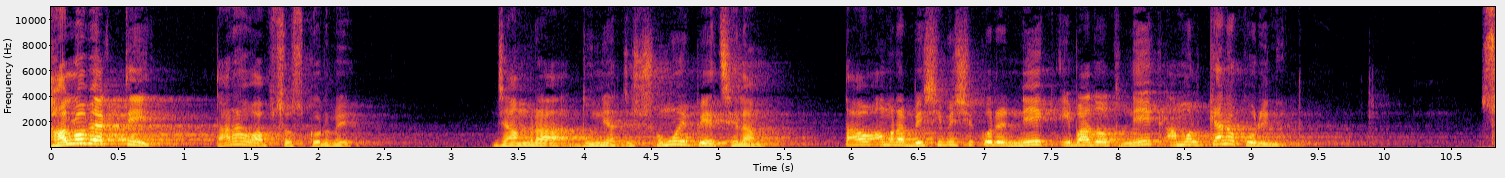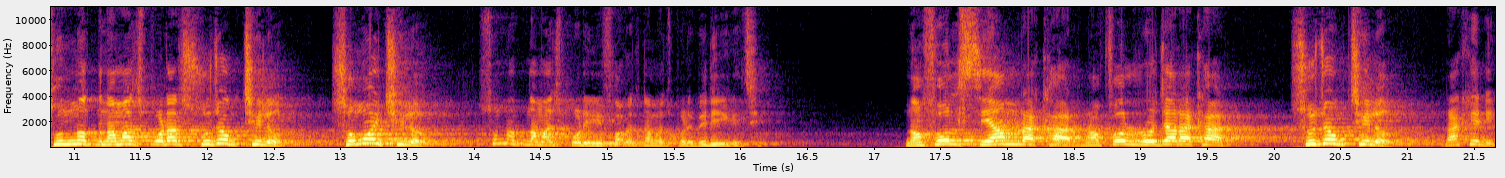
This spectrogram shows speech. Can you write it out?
ভালো ব্যক্তি, তারাও আফসোস করবে। যে আমরা দুনিয়াতে সময় পেয়েছিলাম, তাও আমরা বেশি বেশি করে নেক ইবাদত, নেক আমল কেন করিনি? সুন্নত নামাজ পড়ার সুযোগ ছিল, সময় ছিল, সুন্নত নামাজ পড়িনি, ফরজ নামাজ পড়ে বেরিয়ে গেছি। নফল সিয়াম রাখার, নফল রোজা রাখার সুযোগ ছিল, রাখেনি।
